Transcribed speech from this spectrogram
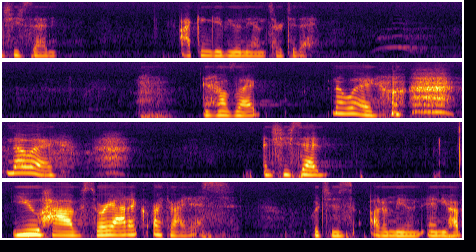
And she said, I can give you an answer today. And I was like, no way. no way. And she said, You have psoriatic arthritis, which is autoimmune, and you have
